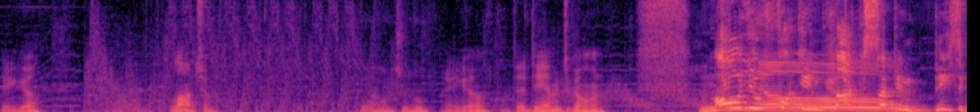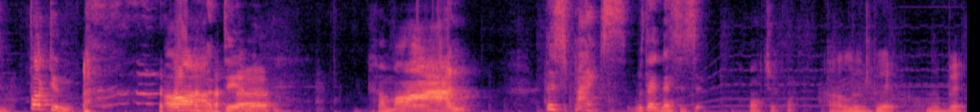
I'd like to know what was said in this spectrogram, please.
There you go. Launch them. Launch him. There you go. The damage going. Oh, you fucking cock sucking piece of fucking. Ah, damn it. Come on. The spikes. Was that necessary? Oh, checkpoint. A little bit. A little bit.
